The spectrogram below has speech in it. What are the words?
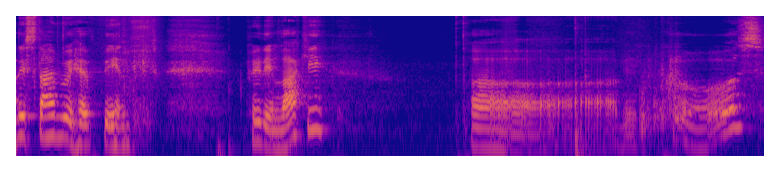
and this time we have been pretty lucky uh, because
